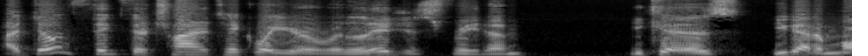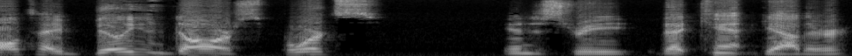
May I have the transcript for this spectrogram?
I don't think they're trying to take away your religious freedom because you got a multi-billion dollar sports industry that can't gather.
